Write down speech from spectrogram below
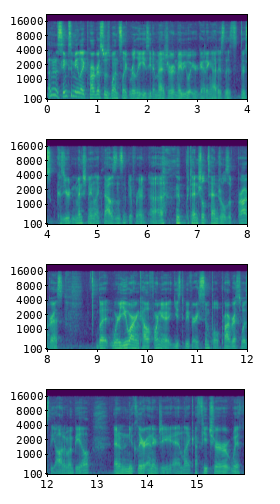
I don't know. It seemed to me like progress was once like really easy to measure, and maybe what you're getting at is this. There's because you're mentioning like thousands of different uh, potential tendrils of progress, but where you are in California, it used to be very simple. Progress was the automobile and nuclear energy, and like a future with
